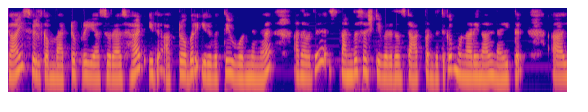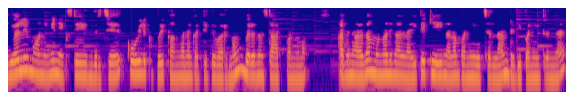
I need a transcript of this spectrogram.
guys welcome back to Priya சுராஸ் ஹட் இது அக்டோபர் இருபத்தி ஒன்றுங்க. அதாவது ஸ்கந்த சஷ்டி விரதம் ஸ்டார்ட் பண்ணுறதுக்கு முன்னாடி நாள் நைட்டு ஏர்லி மார்னிங்கே நெக்ஸ்ட் டே எழுந்திரிச்சு கோயிலுக்கு போய் கங்கனை கட்டிட்டு வரணும் விரதம் ஸ்டார்ட் பண்ணணும். அதனால தான் முன்னாடி நாள் நைட்டே க்ளீன் எல்லாம் பண்ணி வச்சிடலான்னு ரெடி பண்ணிட்டு இருந்தேன்.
